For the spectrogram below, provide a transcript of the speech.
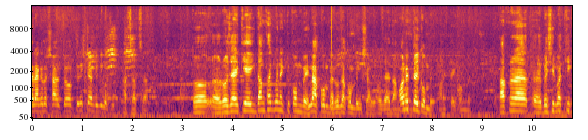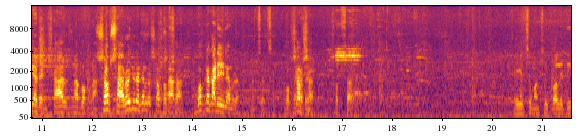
এর আগে তো সাতশো তিরিশ টাকা বিক্রি করছি। আচ্ছা আচ্ছা। তো রোজায় কি এই দাম থাকবে না একটু কমবে? না কমবে রোজা কমবে ইনশাল্লাহ রোজায় দাম অনেকটাই কমবে। অনেকটাই কমবে। তা আপনারা বেশিরভাগ কি কাটেন সার না বকনা? সব সার ওই যে দেখেন সব সার। বকনা কাটিয়ে না আমরা। আচ্ছা আচ্ছা। বকনা সব সার। সব সার। এই হচ্ছে মাংসের কোয়ালিটি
